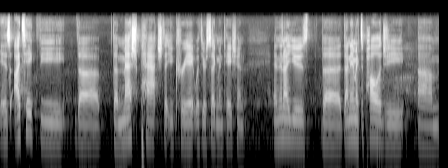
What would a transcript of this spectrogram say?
Is I take the, the, the mesh patch that you create with your segmentation, and then I use the dynamic topology um,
